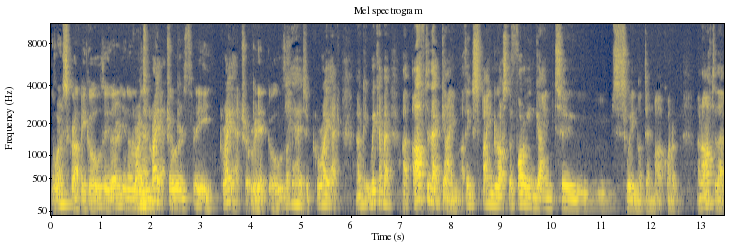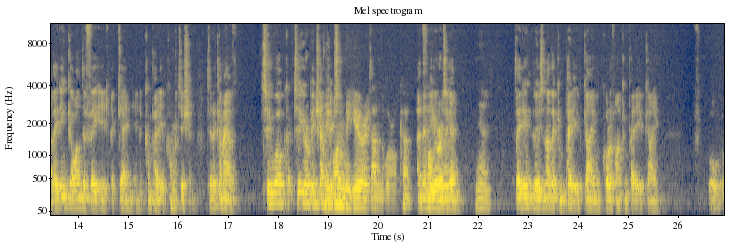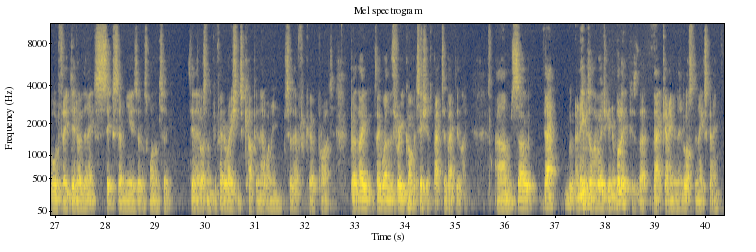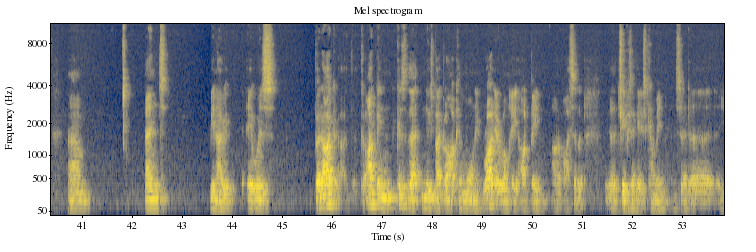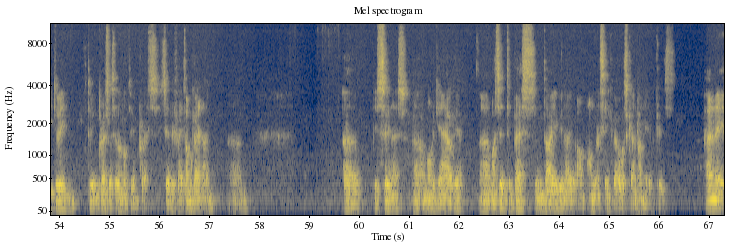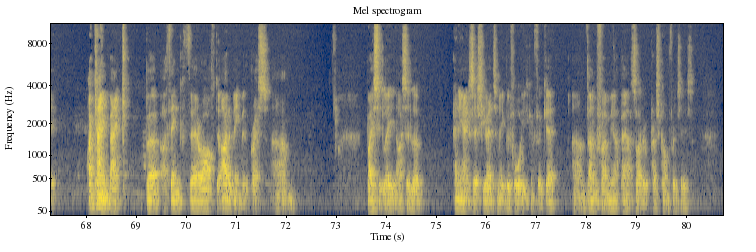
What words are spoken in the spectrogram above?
They weren't scrappy goals either, you know. Great, it's and great There hat-trick. were three great hat trick. great goals. Yeah, it's a great hat. And we come back uh, after that game. I think Spain lost the following game to Sweden or Denmark, one of them. And after that, they didn't go undefeated again in a competitive competition till they come out of two World, Cup, two European Championships. They Championships, won the Euros and the World Cup. and then the Euros that. again. Yeah. They didn't lose another competitive game, qualifying competitive game, or, or if they did over the next six, seven years, it was one or two. I think they lost in the Confederations Cup in that one in South Africa prior to, but they, they won the three competitions back to back, didn't they? Um, so that, and he was on the verge of getting a bullet because that, that game and then lost the next game. Um, and, you know, it was, but I'd, I'd been, because of that newspaper article in the morning, rightly or wrongly, I'd been, I, I said, the chief executives come in and said, uh, "Are you doing doing press?" I said, "I'm not doing press." He said, "In fact, I'm going home uh, as soon as I want to get out of here." Um, I said to Beasant Dave, "You know, I'm, I'm going to think about what's going on here because," and it, I came back, but I think thereafter I had a meeting with the press. Um, basically, I said, "Look, any access you had to me before, you can forget. Um, don't phone me up outside of press conferences."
